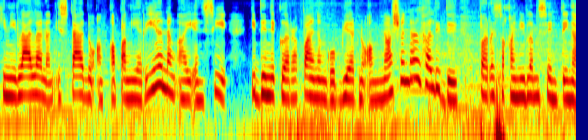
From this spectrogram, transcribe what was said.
kinilala ng Estado ang kapangyarihan ng INC. Idineklara pa ng gobyerno ang national holiday para sa kanilang sentenaryo.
